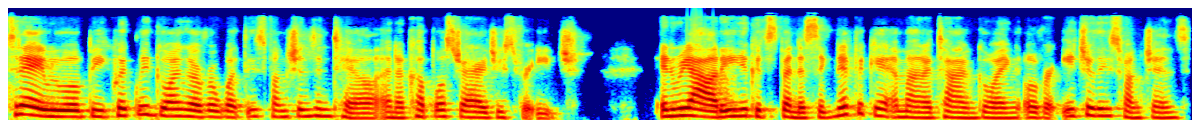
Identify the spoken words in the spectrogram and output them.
Today, we will be quickly going over what these functions entail and a couple strategies for each. In reality, you could spend a significant amount of time going over each of these functions,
